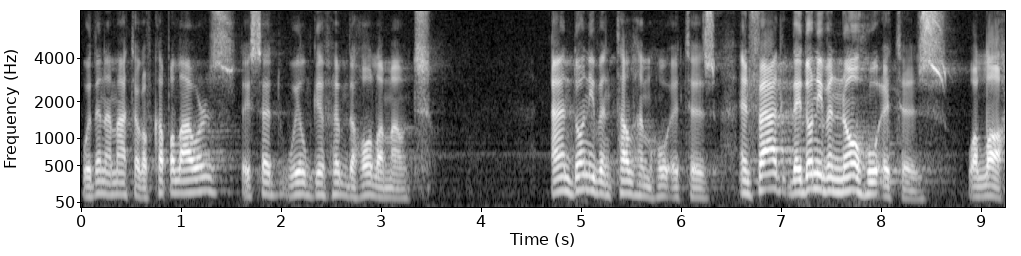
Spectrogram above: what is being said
Within a matter of couple hours, they said, we'll give him the whole amount. And don't even tell him who it is. In fact, they don't even know who it is. Wallah.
